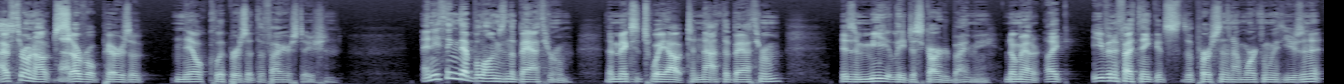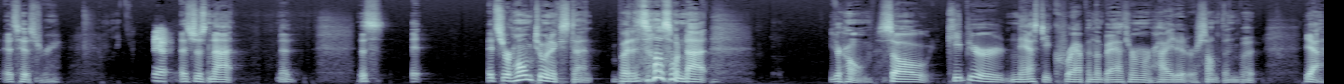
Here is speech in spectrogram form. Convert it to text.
I've thrown out Uh, several pairs of nail clippers at the fire station. Anything that belongs in the bathroom that makes its way out to not the bathroom is immediately discarded by me. No matter like even if I think it's the person that I'm working with using it, it's history. Yep. It's just not that this it, it's your home to an extent, but it's also not your home. So keep your nasty crap in the bathroom or hide it or something. But yeah,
